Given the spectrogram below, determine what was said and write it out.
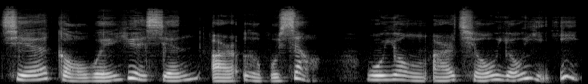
且苟为乐贤而恶不孝。无用而求有以义。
